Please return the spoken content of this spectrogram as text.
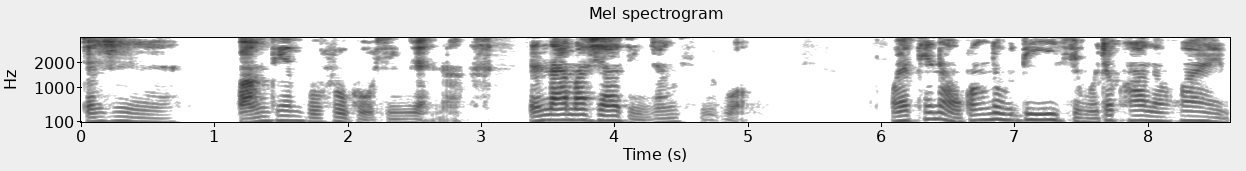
真是皇天不负苦心人啊！人他妈是要紧张死我！我的天呐，我光录第一集我就花了快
